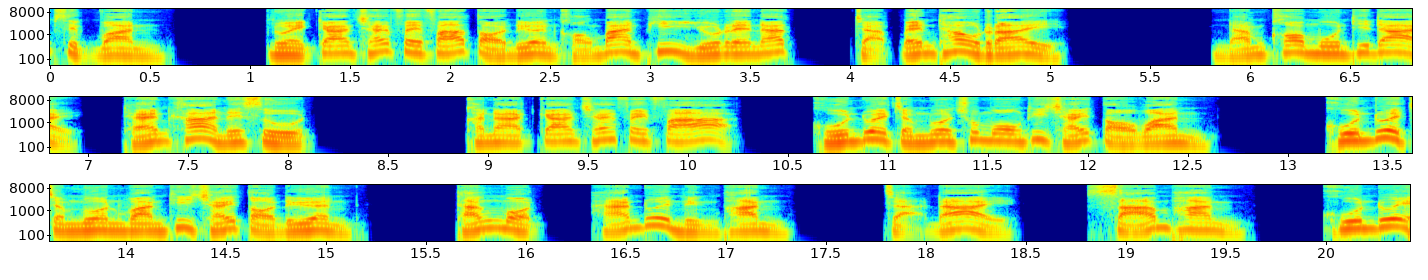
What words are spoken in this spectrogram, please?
30 วัน หน่วยการใช้ไฟฟ้าต่อเดือนของบ้านพี่ยูเรนัสจะเป็นเท่าไร นำข้อมูลที่ได้แทนค่าในสูตร ขนาดการใช้ไฟฟ้า คูณด้วยจำนวนชั่วโมงที่ใช้ต่อวัน คูณด้วยจำนวนวันที่ใช้ต่อเดือน ทั้งหมดหารด้วย 1,000 จะได้ 3,000 คูณด้วย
